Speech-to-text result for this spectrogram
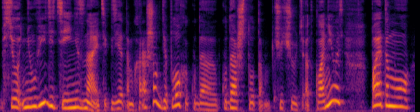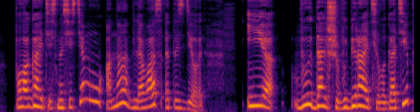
все не увидите и не знаете, где там хорошо, где плохо, куда, куда что там чуть-чуть отклонилось. Поэтому полагайтесь на систему, она для вас это сделает. И вы дальше выбираете логотип.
